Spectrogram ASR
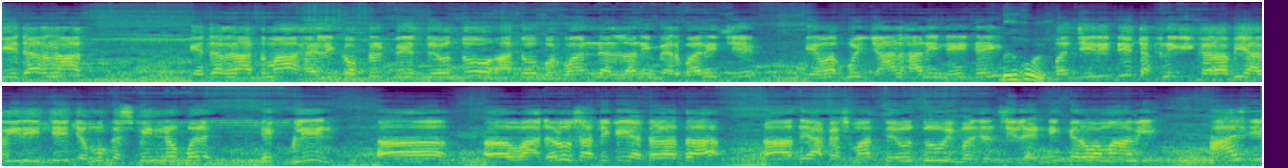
કેદારનાથ કેદારનાથમાં હેલિકોપ્ટર ક્રેશ થયો હતો. આ તો ભગવાન અલ્લાહની મહેરબાની છે કે એમાં કોઈ જાનહાનિ નહીં થઈ. પણ જે રીતે તકનીકી ખરાબી આવી રહી છે જમ્મુ કાશ્મીરનો પણ એક પ્લેન વાદળો સાથે કઈ અથડાતા તે અકસ્માત થયું હતું ઇમરજન્સી લેન્ડિંગ કરવામાં આવી. હાલ જે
